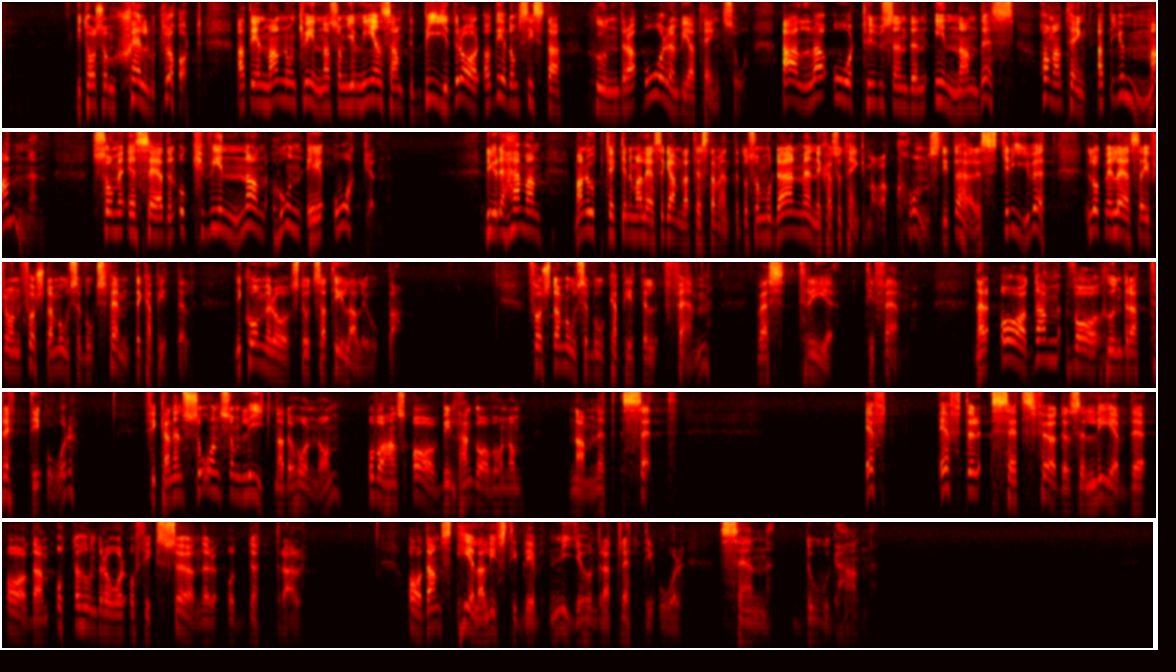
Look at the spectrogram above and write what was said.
Vi tar som självklart att det är en man och en kvinna som gemensamt bidrar, ja det är de sista hundra åren vi har tänkt så. Alla årtusenden innan dess har man tänkt att det är ju mannen som är säden och kvinnan hon är åken. Det är ju det här man, man upptäcker när man läser gamla testamentet och som modern människa så tänker man vad konstigt det här är skrivet. Låt mig läsa ifrån första Moseboks femte kapitel. Ni kommer att studsa till allihopa. Första Mosebok kapitel 5, vers 3 till 5. När Adam var 130 år fick han en son som liknade honom och var hans avbild. Han gav honom namnet Set. Efter Sets födelse levde Adam 800 år och fick söner och döttrar. Adams hela livstid blev 930 år, sen dog han.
